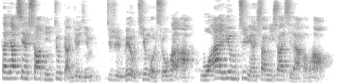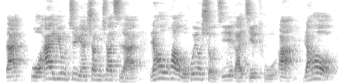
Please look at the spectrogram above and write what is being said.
大家现在刷屏就感觉已经就是没有听我说话了啊！我爱悦木之源刷屏刷起来，好不好？来，我爱悦木之源刷屏刷起来，然后的话我会用手机来截图啊，然后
